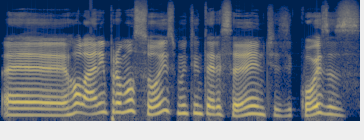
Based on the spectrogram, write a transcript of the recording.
é, rolarem promoções muito interessantes e coisas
